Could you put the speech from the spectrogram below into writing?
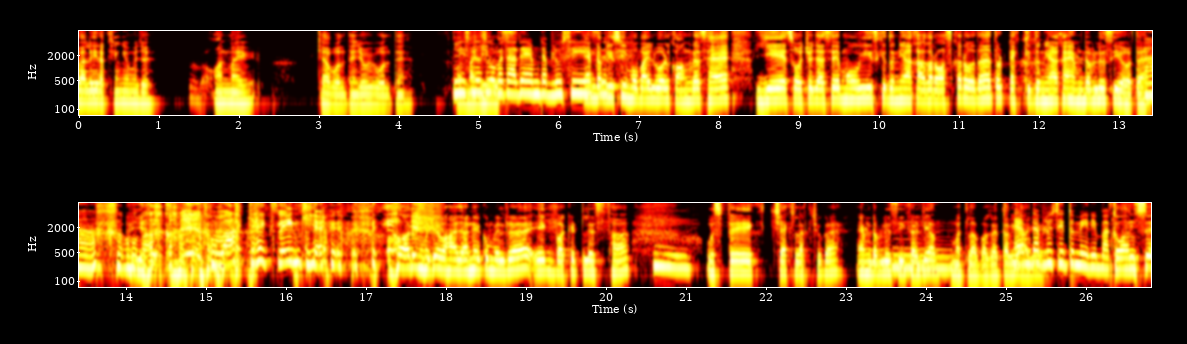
वाले ही रखेंगे मुझे ऑन हम्म। माई क्या बोलते हैं जो भी बोलते हैं मोबाइल वर्ल्ड कांग्रेस है ये सोचो जैसे मूवीज की दुनिया का अगर ऑस्कर होता है तो टेक की दुनिया का एमडब्ल्यू सी होता है हाँ, वाह क्या एक्सप्लेन किया और मुझे वहां जाने को मिल रहा है एक बकेट लिस्ट था हम्म। उस पर एक चेक लग चुका है एम डब्ल्यू सी कर लिया हम्म। मतलब अगर कभी एम डब्ल्यू सी तो मेरी बात कौन से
